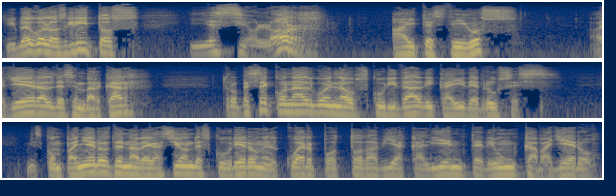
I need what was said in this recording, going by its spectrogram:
Y luego los gritos y ese olor. ¿Hay testigos? Ayer, al desembarcar, tropecé con algo en la oscuridad y caí de bruces. Mis compañeros de navegación descubrieron el cuerpo todavía caliente de un caballero,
